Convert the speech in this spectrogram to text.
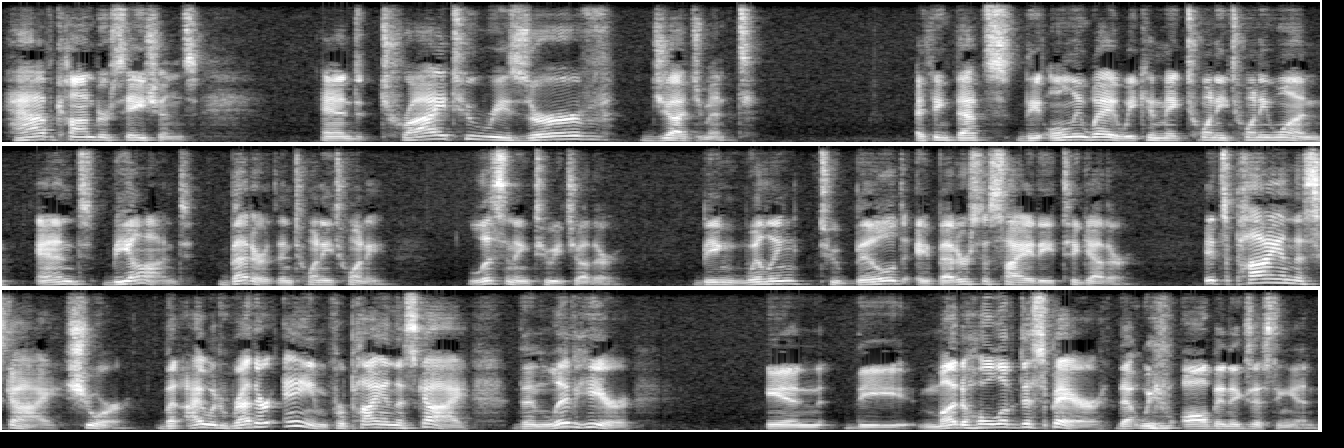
Have conversations. And try to reserve judgment. I think that's the only way we can make 2021 and beyond better than 2020. Listening to each other, being willing to build a better society together. It's pie in the sky, sure, but I would rather aim for pie in the sky than live here in the mud hole of despair that we've all been existing in.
